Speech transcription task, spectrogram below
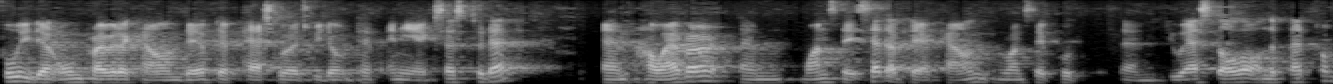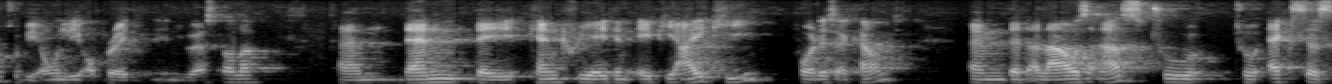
fully their own private account. They have their passwords. We don't have any access to that. Um, however, um, once they set up their account, once they put um, US dollar on the platform, so we only operate in US dollar, um, then they can create an API key for this account um, that allows us to, to access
